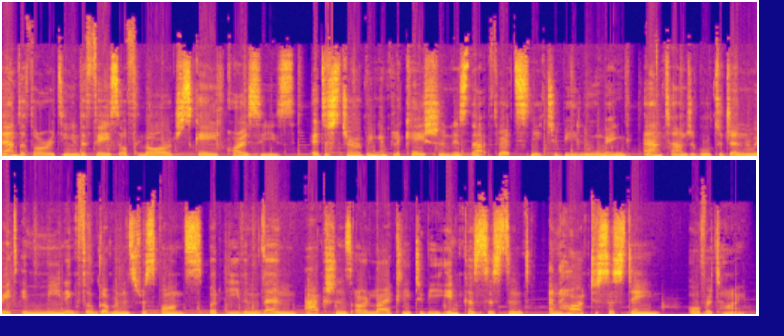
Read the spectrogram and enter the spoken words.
and authority in the face of large scale crises. A disturbing implication is that threats need to be looming and tangible to generate a meaningful governance response, but even then, actions are likely to be inconsistent and hard to sustain over time.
